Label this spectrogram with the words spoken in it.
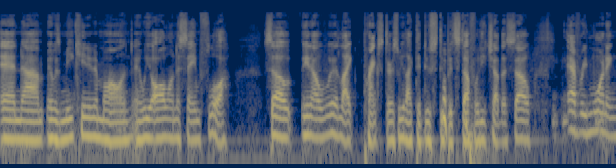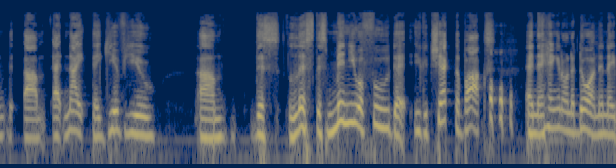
and um, it was me, Keenen, and Marlon, and we all on the same floor. So you know we're like pranksters. We like to do stupid stuff with each other. So every morning um, at night they give you um, this list, this menu of food that you could check the box, and they hang it on the door, and then they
